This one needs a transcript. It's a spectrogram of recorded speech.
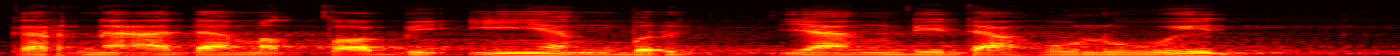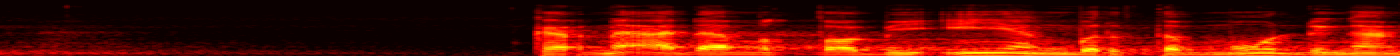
karena ada matabi'i yang ber, yang didahului karena ada matabi'i yang bertemu dengan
